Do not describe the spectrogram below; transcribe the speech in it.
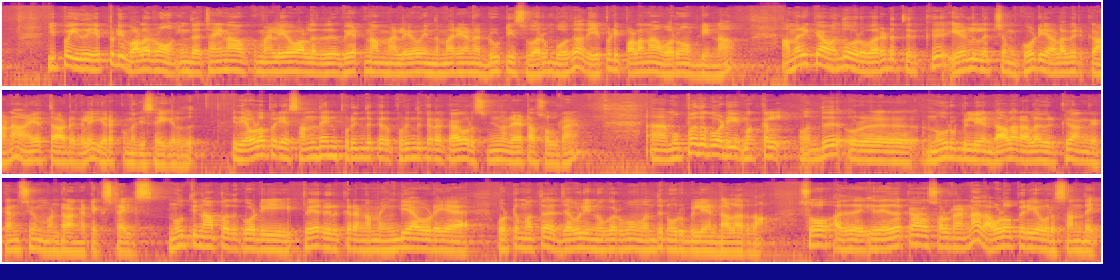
இப்போ இது எப்படி வளரும்? இந்த சைனாவுக்கு மேலேயோ அல்லது வியட்நாம் மேலேயோ இந்த மாதிரியான டியூட்டிஸ் வரும்போது அது எப்படி பலனாக வரும் அப்படின்னா அமெரிக்கா வந்து ஒரு வருடத்திற்கு ஏழு லட்சம் கோடி அளவிற்கான ஆயத்தாடுகளை இறக்குமதி செய்கிறது. இது எவ்வளோ பெரிய சந்தைன்னு புரிந்துக்கிற புரிந்துக்கிறதுக்காக ஒரு சின்ன டேட்டா சொல்கிறேன் முப்பது கோடி மக்கள் வந்து ஒரு நூறு பில்லியன் டாலர் அளவிற்கு அங்கே கன்சியூம் பண்ணுறாங்க டெக்ஸ்டைல்ஸ் நூற்றி நாற்பது கோடி பேர் இருக்கிற நம்ம இந்தியாவுடைய ஒட்டுமொத்த ஜவுளி நுகர்வும் வந்து நூறு பில்லியன் டாலர் தான். ஸோ அது இது எதற்காக சொல்கிறேன்னா அது அவ்வளோ பெரிய ஒரு சந்தை.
